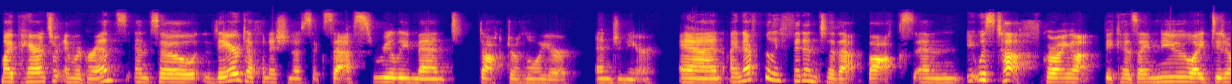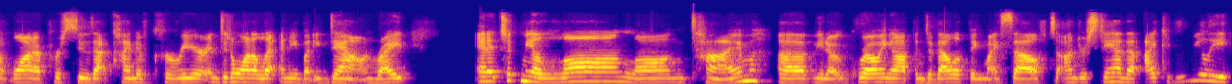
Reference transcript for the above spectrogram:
my parents are immigrants. And so their definition of success really meant doctor, lawyer, engineer. And I never really fit into that box. And it was tough growing up because I knew I didn't want to pursue that kind of career and didn't want to let anybody down. Right. And it took me a long long time of you know growing up and developing myself to understand that i could really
